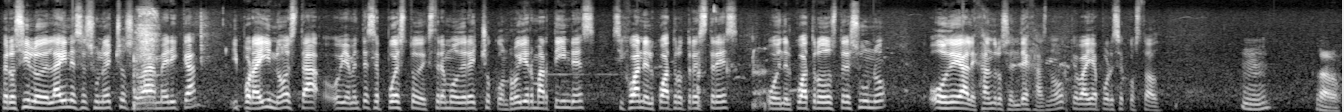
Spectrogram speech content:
pero sí, lo de Laines es un hecho, se va a América y por ahí no está obviamente ese puesto de extremo derecho con Roger Martínez, si juega en el 4-3-3 o en el 4-2-3-1 o de Alejandro Sendejas, ¿no? Que vaya por ese costado. claro.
